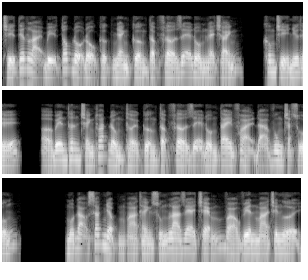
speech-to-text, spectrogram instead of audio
chỉ tiếc lại bị tốc độ độ cực nhanh cường tập phở dễ đồm né tránh, không chỉ như thế, ở bên thân tránh thoát đồng thời cường tập phở dễ đổm tay phải đã vung chặt xuống. Một đạo sắc nhập mà thành súng laser chém vào viên ma trên người.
